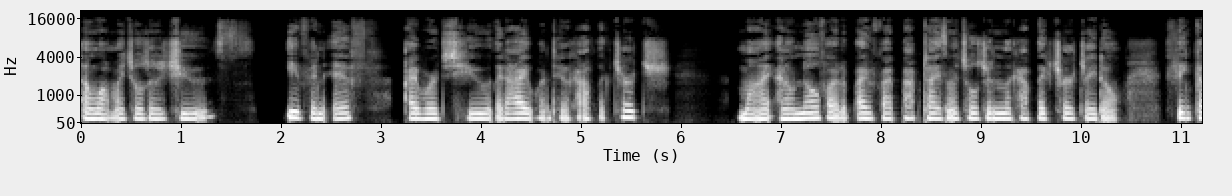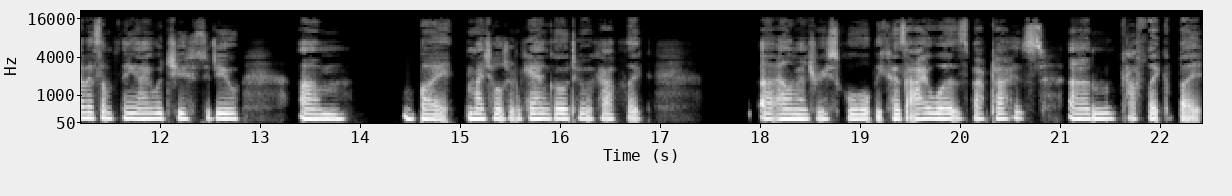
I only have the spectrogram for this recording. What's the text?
I want my children to choose, even if I were to like I went to a Catholic church. My I don't know if I if I baptize my children in the Catholic church. I don't think that is something I would choose to do. Um, but my children can go to a Catholic uh, elementary school because I was baptized um, Catholic, but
